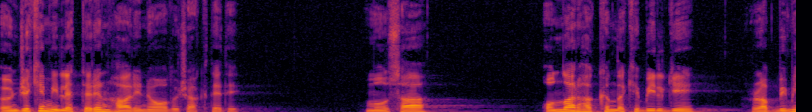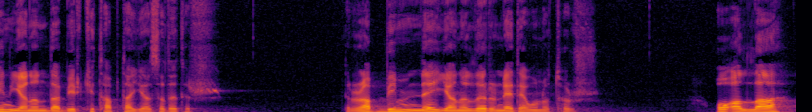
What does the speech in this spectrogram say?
önceki milletlerin hali ne olacak dedi. Musa, onlar hakkındaki bilgi Rabbimin yanında bir kitapta yazılıdır. Rabbim ne yanılır ne de unutur. O Allah,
